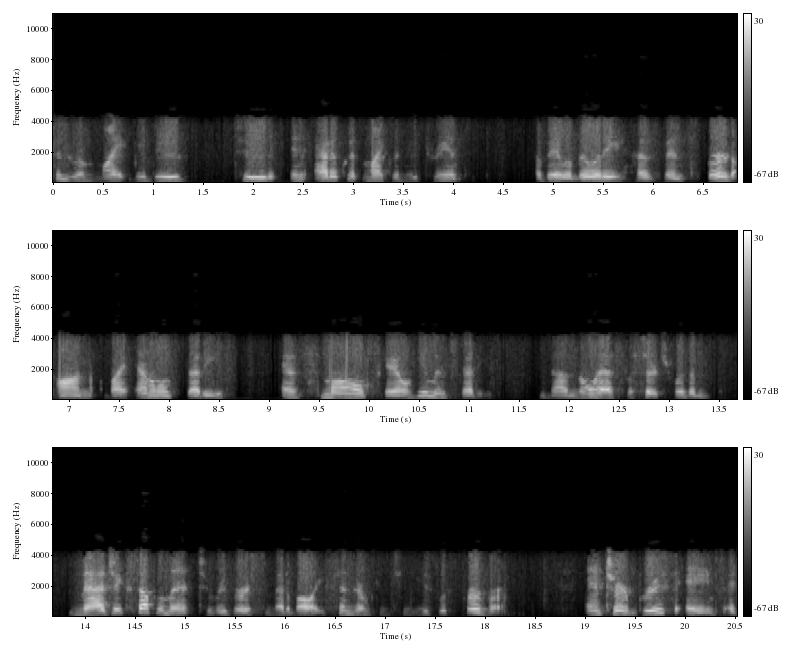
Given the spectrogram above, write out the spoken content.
syndrome might be due to inadequate micronutrient availability has been spurred on by animal studies and small scale human studies. Nonetheless, the search for the Magic supplement to reverse metabolic syndrome continues with fervor. Enter Bruce Ames at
